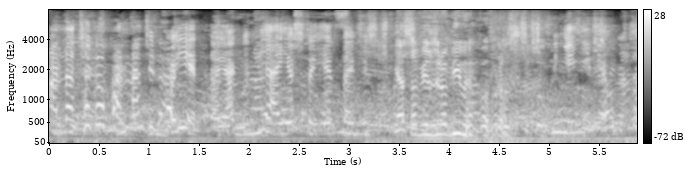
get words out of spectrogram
A dlaczego pan ma tylko jedno? Jakbym miała jeszcze jedno i byś Ja sobie zrobiłem po prostu. mnie nie miał kto.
